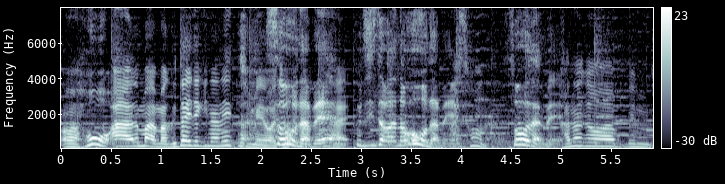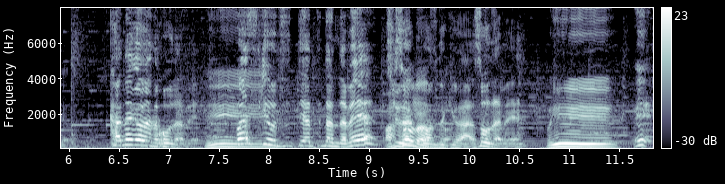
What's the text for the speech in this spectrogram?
あほうあまあまあ具体的なね地名はちょっと。そうだべ、はい、藤沢の方だべ。そうなんですそうだべ。神奈川弁みたいな神奈川の方だべ、へー。バスケをずっとやってたんだべ。あ中学校のそうなんですか？時は。そうだべ。えー、え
